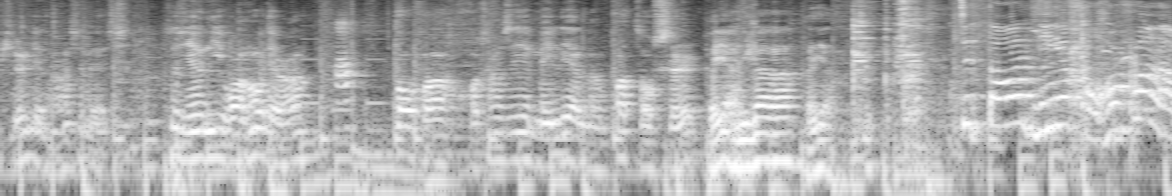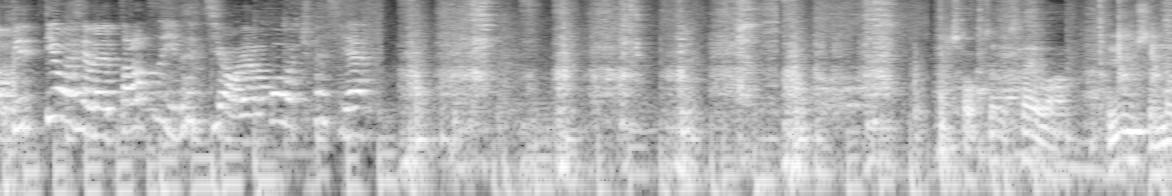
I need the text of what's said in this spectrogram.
皮儿给拿下来。之前你往后点啊。好。刀法好长时间没练了，怕走神儿。哎呀，你看看，哎呀。这刀你也好好放啊，别掉下来砸自己的脚呀！帮我穿鞋。炒这个菜吧，不用什么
